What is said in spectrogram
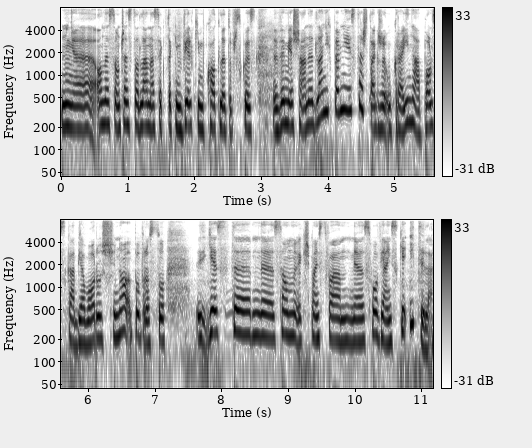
mm, e, one są często dla nas jak w takim wielkim kotle, to wszystko jest wymieszane. Dla nich pewnie jest też tak, że Ukraina, Polska, Białoruś, no po prostu jest, e, są jakieś państwa e, słowiańskie i tyle.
